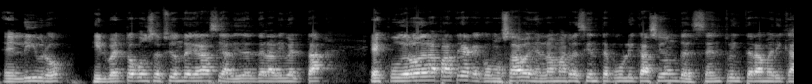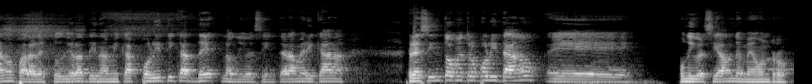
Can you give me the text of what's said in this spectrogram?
el libro Gilberto Concepción de Gracia, líder de la libertad, escudero de la patria, que como saben es la más reciente publicación del Centro Interamericano para el Estudio de las Dinámicas Políticas de la Universidad Interamericana, recinto metropolitano, eh, universidad donde me honro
